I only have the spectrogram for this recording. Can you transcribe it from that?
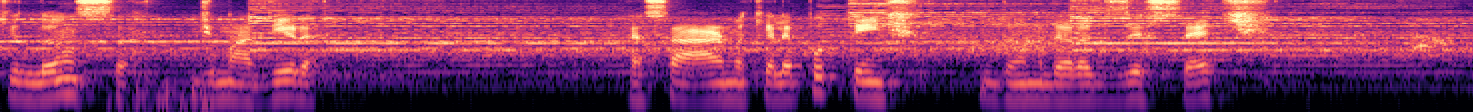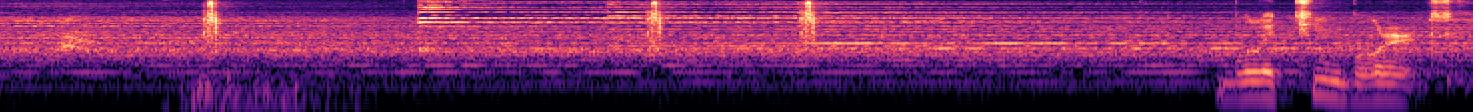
Que lança de madeira. Essa arma aqui ela é potente. O dano dela é 17. Bulletin board.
